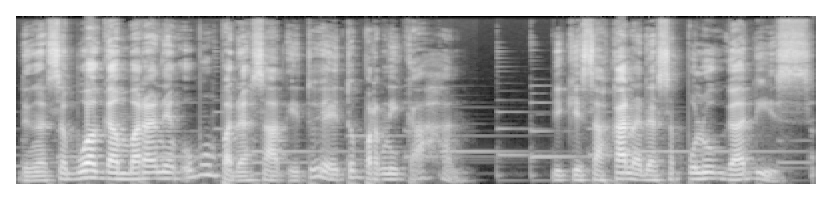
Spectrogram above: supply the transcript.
dengan sebuah gambaran yang umum pada saat itu yaitu pernikahan. Dikisahkan ada 10 gadis,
